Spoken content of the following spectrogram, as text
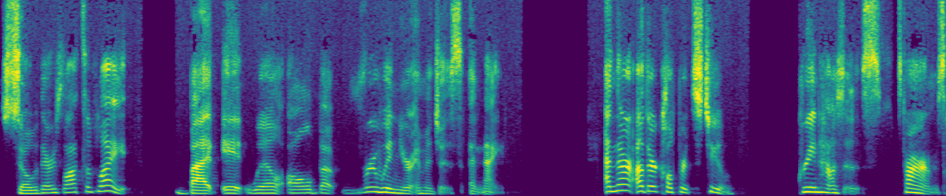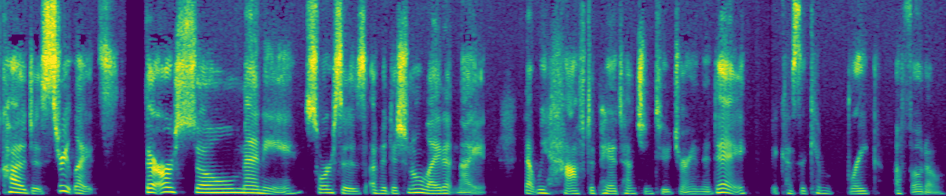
So there's lots of light, but it will all but ruin your images at night. And there are other culprits too greenhouses, farms, cottages, streetlights. There are so many sources of additional light at night that we have to pay attention to during the day because it can break a photo.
